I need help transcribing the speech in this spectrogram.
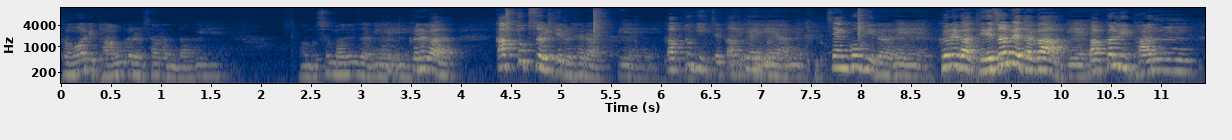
덩어리 반 그릇 사란다 예. 아, 무슨 알까? 예. 그래가 깍둑 썰기를 해라 예. 깍둑이 있지 깍둑이 예, 예, 뭐야 예. 생고기를 예. 그래가 대접에다가 예. 막걸리 반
